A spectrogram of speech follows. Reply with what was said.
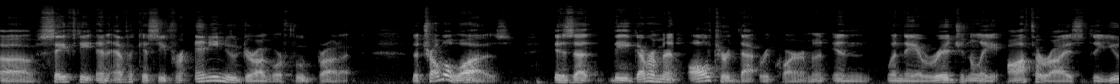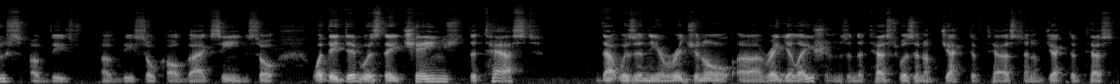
uh, safety and efficacy for any new drug or food product. The trouble was is that the government altered that requirement in when they originally authorized the use of these of these so-called vaccines. So what they did was they changed the test that was in the original uh, regulations, and the test was an objective test. An objective test,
